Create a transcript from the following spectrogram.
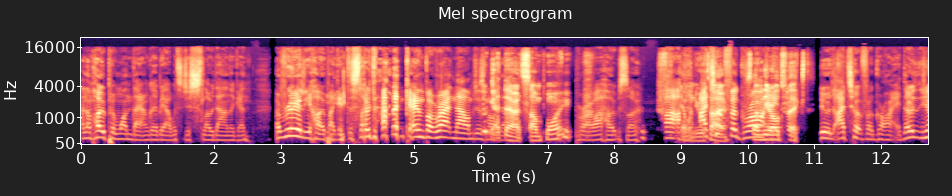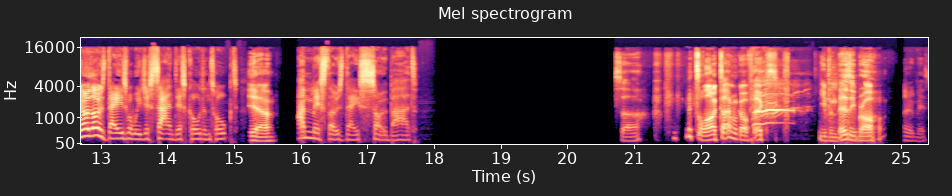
and I'm hoping one day I'm gonna be able to just slow down again. I really hope I get to slow down again, but right now I'm just You'll not get there. there at some point. Bro, I hope so. Uh, Yeah, when you I retire. took for granted, year old fix. dude. I took for granted those. You know those days where we just sat in Discord and talked. Yeah. I miss those days so bad. It's uh it's a long time ago, fix. You've been busy, bro. So busy,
